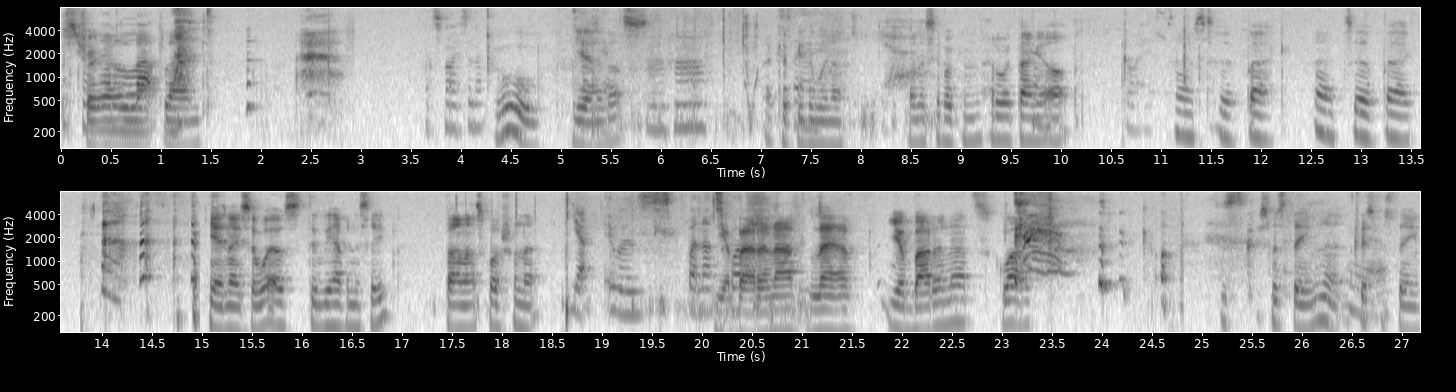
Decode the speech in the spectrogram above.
straight out of Lapland. That's nice, isn't it? Ooh, yeah, that's Mhm. that could be the winner. Yeah. Well, let's see if I can. How do I bag it up? Guys. That's a bag. That's a bag. yeah, no. So what else did we have in the soup? Butternut squash, wasn't it? Yeah, it was butternut You squash. butternut left. You butternut squash. this is Christmas theme, isn't it? Yeah. Christmas theme.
